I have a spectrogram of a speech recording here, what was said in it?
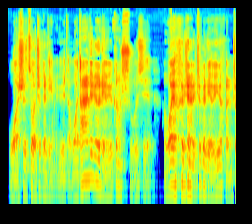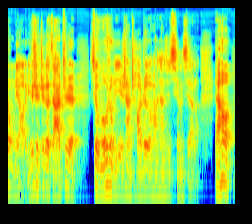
我是做这个领域的，我当然对这个领域更熟悉，我也会认为这个领域很重要。于是这个杂志就某种意义上朝这个方向去倾斜了。然后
